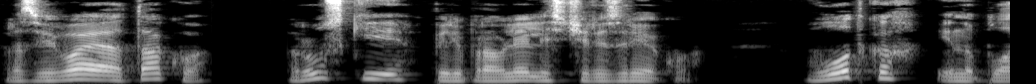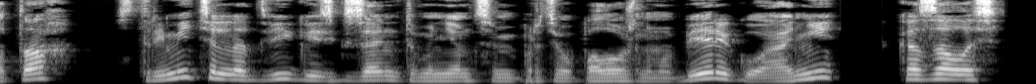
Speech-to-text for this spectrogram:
Развивая атаку, русские переправлялись через реку. В лодках и на плотах, стремительно двигаясь к занятому немцами противоположному берегу, они, казалось,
